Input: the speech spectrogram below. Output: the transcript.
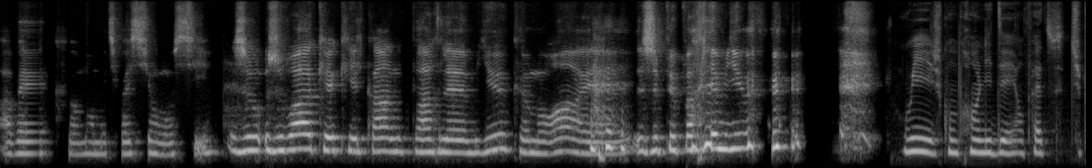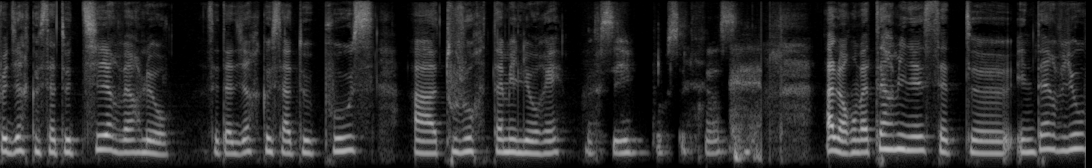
avec euh, ma motivation aussi. Je, je vois que quelqu'un parle mieux que moi et je peux parler mieux. oui, je comprends l'idée. En fait, tu peux dire que ça te tire vers le haut, c'est-à-dire que ça te pousse à toujours t'améliorer. Merci pour cette phrase. Alors, on va terminer cette euh, interview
